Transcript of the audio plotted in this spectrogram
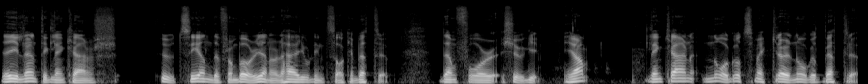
Jag gillar inte Glencairns utseende från början och det här gjorde inte saken bättre. Den får 20. Ja. Glencairn något smäckrare, något bättre.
